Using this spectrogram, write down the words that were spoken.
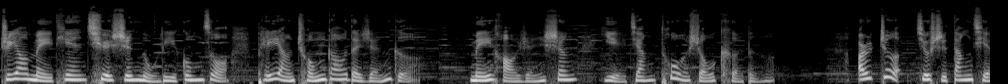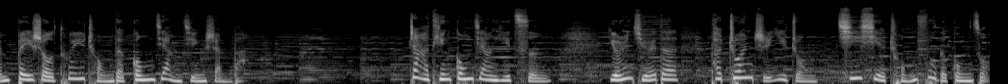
只要每天确实努力工作，培养崇高的人格，美好人生也将唾手可得。而这就是当前备受推崇的工匠精神吧。乍听“工匠”一词，有人觉得它专指一种机械重复的工作。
